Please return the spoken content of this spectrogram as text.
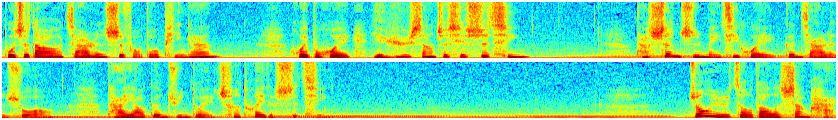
不知道家人是否都平安，会不会也遇上这些事情？他甚至没机会跟家人说他要跟军队撤退的事情。终于走到了上海，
